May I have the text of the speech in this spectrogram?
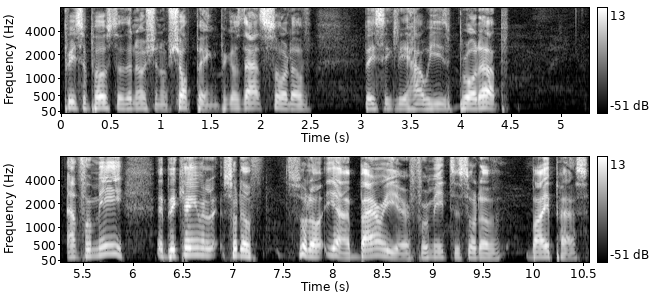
presupposed to the notion of shopping because that's sort of basically how he's brought up. And for me, it became sort of, sort of, yeah, a barrier for me to sort of bypass.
